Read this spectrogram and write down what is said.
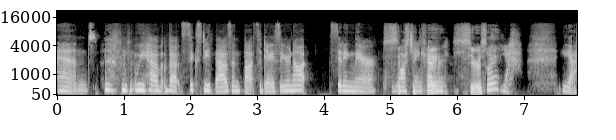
and we have about 60,000 thoughts a day. So you're not sitting there 60K? watching. Seriously? Yeah. Yeah.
